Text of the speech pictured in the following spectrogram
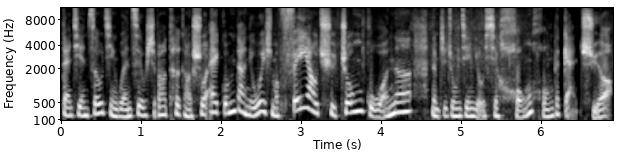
但今天邹景文自由时报特稿说，哎，国民党你为什么非要去中国呢？那么这中间有些红红的感觉哦。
